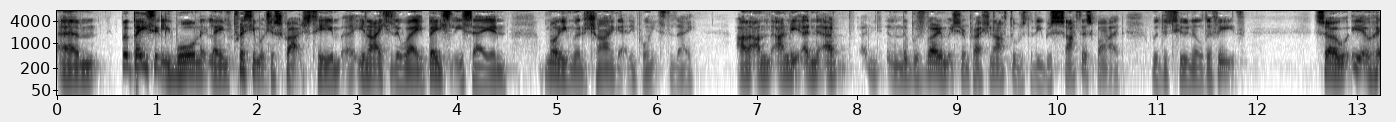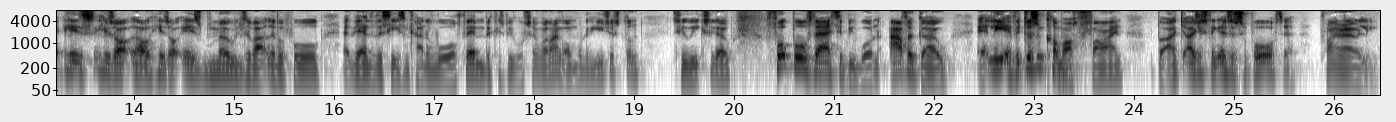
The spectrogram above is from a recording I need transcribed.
Um, but basically, Warnock Lane, pretty much a scratch team at United away, basically saying, "I'm not even going to try and get any points today." And and and, he, and, uh, and there was very much an impression afterwards that he was satisfied with the two 0 defeat. So you know, his his uh, his his moans about Liverpool at the end of the season kind of wore thin because people say, "Well, hang on, what have you just done two weeks ago?" Football's there to be won. Have a go. At least if it doesn't come off, fine. But I, I just think as a supporter, primarily,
